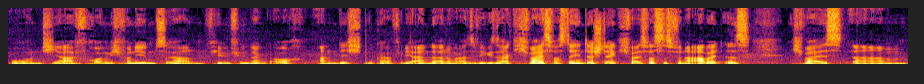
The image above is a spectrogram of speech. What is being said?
und ja, freue mich von jedem zu hören. Vielen, vielen Dank auch an dich, Luca, für die Einladung. Also wie gesagt, ich weiß, was dahinter steckt. Ich weiß, was das für eine Arbeit ist. Ich weiß, ähm,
